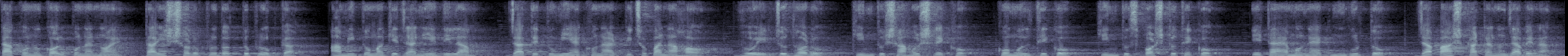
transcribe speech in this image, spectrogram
তা কোনো কল্পনা নয়, তা ঈশ্বর প্রদত্ত প্রজ্ঞা। আমি তোমাকে জানিয়ে দিলাম, যাতে তুমি এখন আর পিছপা না হও। ধৈর্য ধরো, কিন্তু সাহস রেখো। কোমল থেকো, কিন্তু স্পষ্ট থেকো। এটা এমন এক মুহূর্ত, যা পাশ কাটানো যাবে না।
